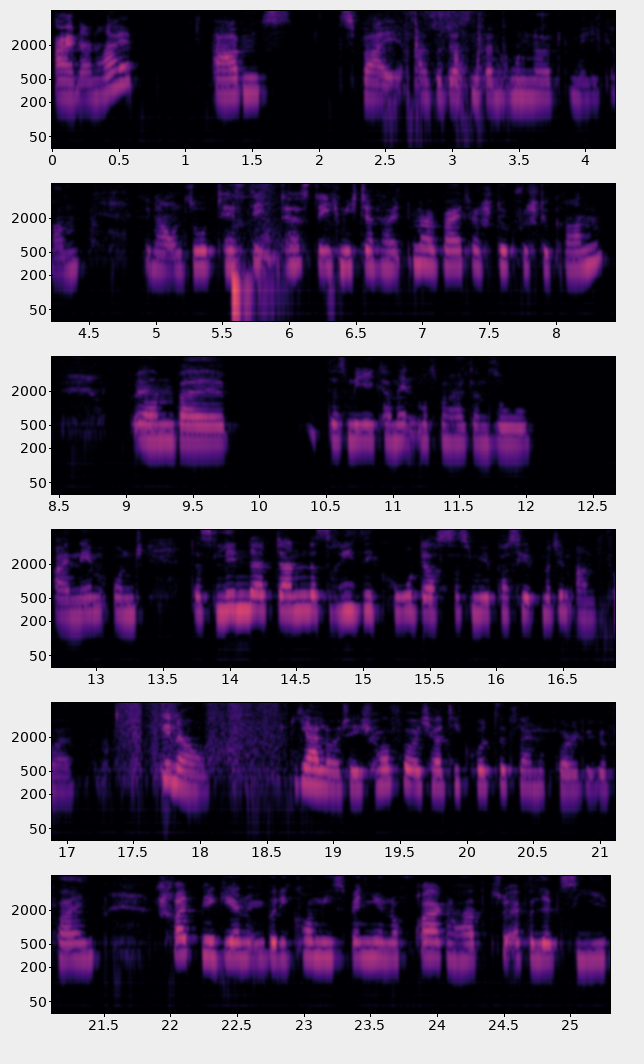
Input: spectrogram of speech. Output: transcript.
eineinhalb, abends zwei. Also das sind dann 100 Milligramm. Genau, und so teste, teste ich mich dann halt immer weiter Stück für Stück ran. Ähm, weil das Medikament muss man halt dann so einnehmen und das lindert dann das Risiko, dass das mir passiert mit dem Anfall. Genau. Ja, Leute, ich hoffe, euch hat die kurze kleine Folge gefallen. Schreibt mir gerne über die Kommis, wenn ihr noch Fragen habt zu Epilepsie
